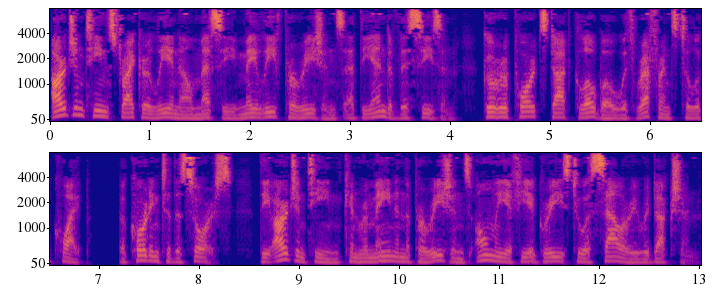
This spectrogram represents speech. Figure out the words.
Argentine striker Lionel Messi may leave Parisians at the end of this season, Go reports. Globo with reference to L'Equipe. According to the source, the Argentine can remain in the Parisians only if he agrees to a salary reduction.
